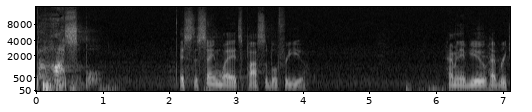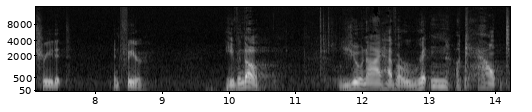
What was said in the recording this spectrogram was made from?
possible? It's the same way it's possible for you. How many of you have retreated in fear? Even though you and I have a written account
